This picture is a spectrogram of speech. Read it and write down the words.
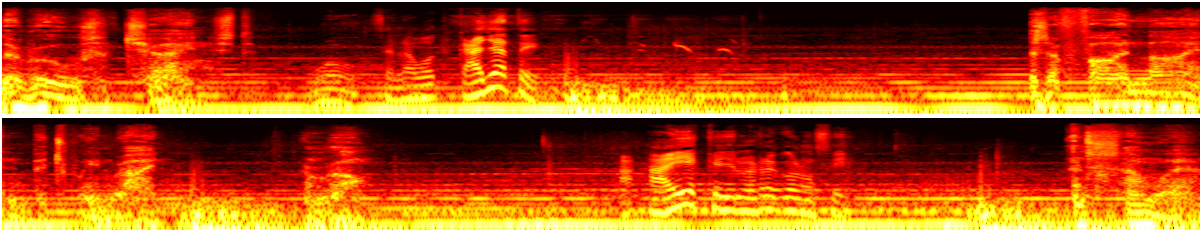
The rules have changed. Wow. es la voz. ¡Cállate! There's a fine line between right and wrong. Ahí es que yo lo reconocí. And somewhere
